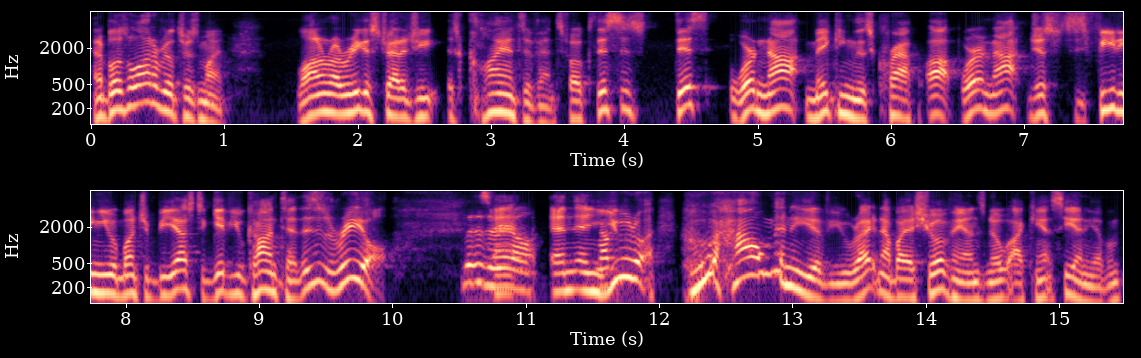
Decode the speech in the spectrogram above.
and it blows a lot of realtors' mind. Lana Rodriguez strategy is client events, folks. This is this. We're not making this crap up. We're not just feeding you a bunch of BS to give you content. This is real. This is real. And and, and yep. you who how many of you right now by a show of hands, no, I can't see any of them.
